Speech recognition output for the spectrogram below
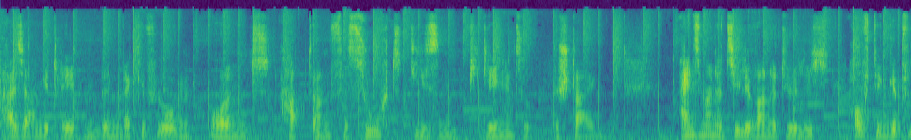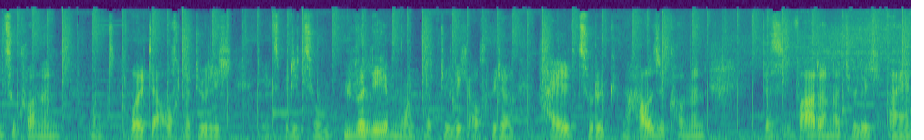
Reise angetreten, bin weggeflogen und habe dann versucht, diesen Peak zu besteigen. Eins meiner Ziele war natürlich, auf den Gipfel zu kommen und wollte auch natürlich die Expedition überleben und natürlich auch wieder heil zurück nach Hause kommen. Das war dann natürlich ein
